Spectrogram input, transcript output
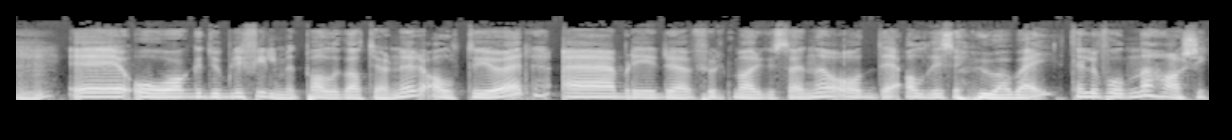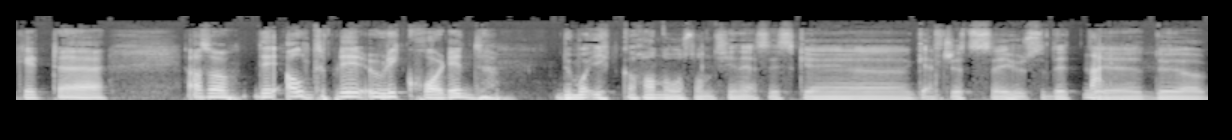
Mhm. eh, og du blir filmet på alle gatehjørner. Alt du gjør, eh, blir fulgt med argusøyne. Og det, alle disse Huawei-telefonene har sikkert eh, Altså, det, alt blir recorded. Du må ikke ha noe sånn kinesiske eh, gadgets i huset ditt. Eh, Du,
